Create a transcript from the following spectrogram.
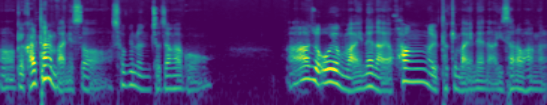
어, 그 갈탄을 많이 써. 석유는 저장하고. 아주 오염을 많이 내놔요. 황을 특히 많이 내놔. 이산화황을.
